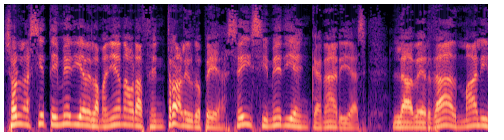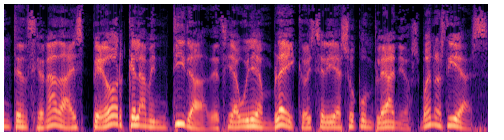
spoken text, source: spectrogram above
Son las siete y media de la mañana, hora central europea, seis y media en Canarias. La verdad malintencionada es peor que la mentira, decía William Blake. Hoy sería su cumpleaños. Buenos días.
